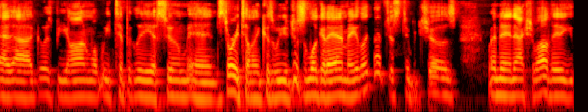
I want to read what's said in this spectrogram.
that uh, goes beyond what we typically assume in storytelling because we just look at anime like that's just stupid shows when in actuality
